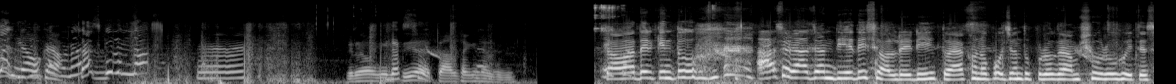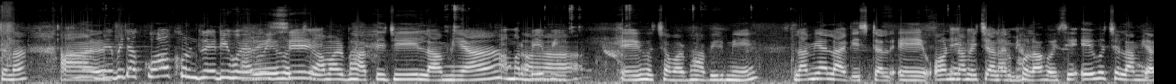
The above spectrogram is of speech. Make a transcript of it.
না কাজ করুন না। চালটা কিনা দিবি। তো আমাদের কিন্তু আসলে আজান দিয়ে দিছে অলরেডি তো এখনও পর্যন্ত প্রোগ্রাম শুরু হইতেছে না। আর বেবিটা কখন রেডি হয়ে রয়েছে আমার ভাতিজি লামিয়া আমার বেবি এই হচ্ছে আমার ভাবির মেয়ে। লামিয়া লাইফ স্টাইল এই ওর নামে চ্যানেল খোলা হয়েছে। এই হচ্ছে লামিয়া।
